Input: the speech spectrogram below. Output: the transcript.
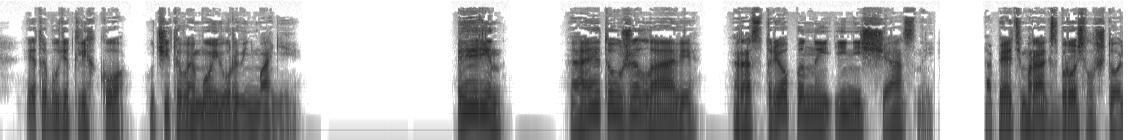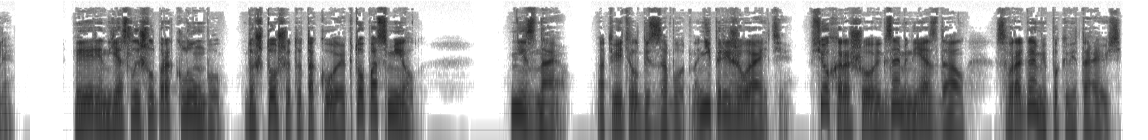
— это будет легко, учитывая мой уровень магии. «Эрин!» А это уже Лави, растрепанный и несчастный. Опять мрак сбросил, что ли? «Эрин, я слышал про клумбу. Да что ж это такое? Кто посмел?» «Не знаю», — ответил беззаботно. «Не переживайте. Все хорошо, экзамен я сдал. С врагами поквитаюсь.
